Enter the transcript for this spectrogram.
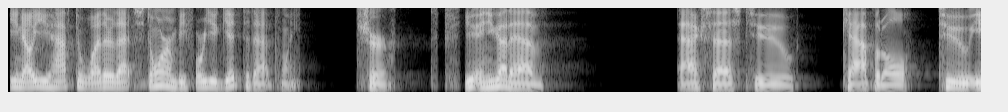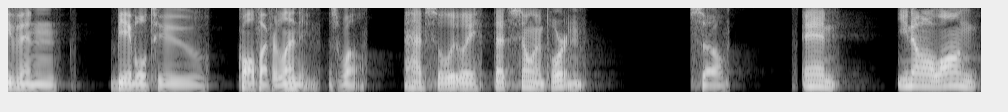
you know, you have to weather that storm before you get to that point. Sure. You and you got to have access to capital to even be able to qualify for lending as well. Absolutely. That's so important. So, And you know, along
